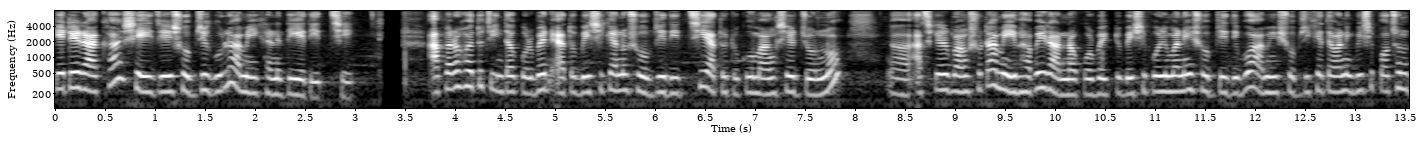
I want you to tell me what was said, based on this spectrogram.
কেটে রাখা সেই যে সবজিগুলো আমি এখানে দিয়ে দিচ্ছি। আপনারা হয়তো চিন্তা করবেন, এত বেশি কেন সবজি দিচ্ছি এতটুকু মাংসের জন্য? আজকের মাংসটা আমি এইভাবেই রান্না করব। একটু বেশি পরিমাণেই সবজি দিব। আমি সবজি খেতে অনেক বেশি পছন্দ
